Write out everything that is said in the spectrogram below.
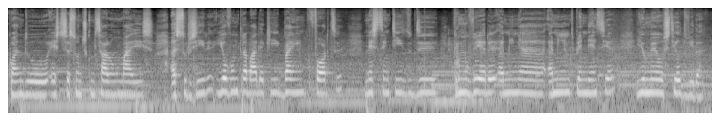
quando estes assuntos começaram mais a surgir, e houve um trabalho aqui bem forte neste sentido de promover a minha, a minha independência e o meu estilo de vida.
